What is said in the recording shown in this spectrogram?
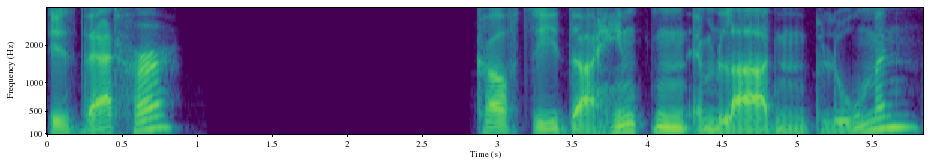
Is that her? Kauft sie da hinten im Laden Blumen?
